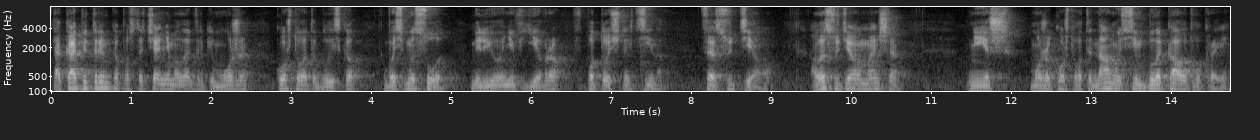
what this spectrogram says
Така підтримка постачанням електрики може коштувати близько 800 мільйонів євро в поточних цінах. Це суттєво, але суттєво менше ніж може коштувати нам усім блекаут в Україні.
